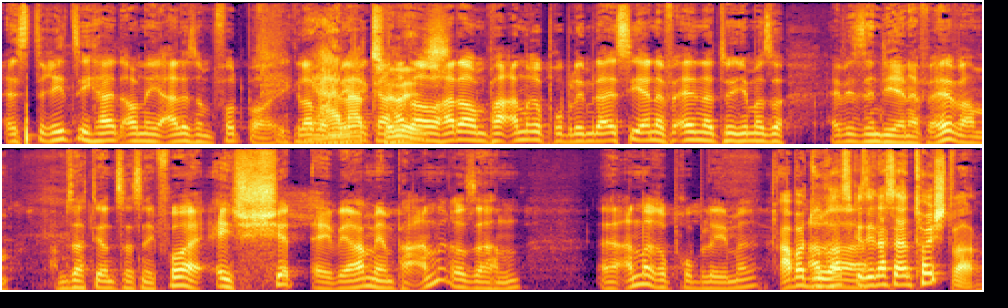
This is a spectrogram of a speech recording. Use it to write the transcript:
Es dreht sich halt auch nicht alles um Football. Ich glaube, ja, Amerika hat auch, hat auch ein paar andere Probleme. Da ist die NFL natürlich immer so, hey, wir sind die NFL, warum, warum sagt ihr uns das nicht vorher? Ey, shit, ey, wir haben ja ein paar andere Sachen, äh, andere Probleme. Aber du aber, hast gesehen, dass er enttäuscht war.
